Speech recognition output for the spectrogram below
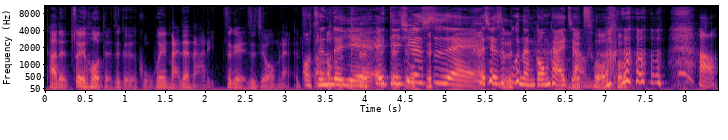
它的最后的这个骨灰埋在哪里，这个也是只有我们两个知道。哦，真的耶，哎，的确是哎，而且是不能公开讲的。没错。好，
